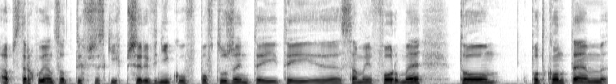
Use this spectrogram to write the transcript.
abstrahując od tych wszystkich przerywników, powtórzeń tej, tej e, samej formy, to pod kątem y,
